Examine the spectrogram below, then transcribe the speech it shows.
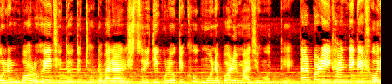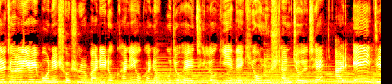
বলুন? বড় হয়েছি তো তো ছোটবেলার স্মৃতিগুলোকে খুব মনে পড়ে মাঝে মধ্যে। তারপরে এখান থেকে সোজা চলে যাই বোনের শ্বশুর বাড়ির ওখানে। ওখানেও পুজো হয়েছিল, গিয়ে দেখি অনুষ্ঠান চলছে। আর এই যে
